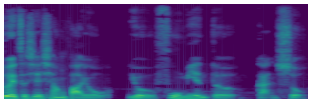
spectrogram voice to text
对这些想法有有负面的感受，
